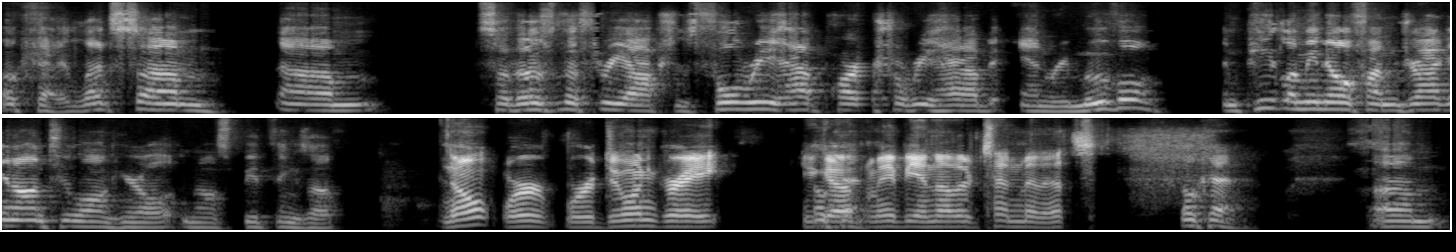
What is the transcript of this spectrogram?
Okay, let's, um, um, so those are the three options, full rehab, partial rehab, and removal. And Pete, let me know if I'm dragging on too long here I'll, and I'll speed things up. No, we're, we're doing great. You Okay. got maybe another 10 minutes. Okay. Um,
